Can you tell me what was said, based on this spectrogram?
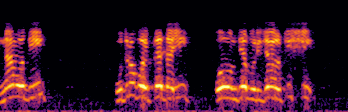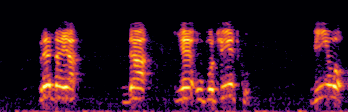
navodi u drugoj predaji u ovom dijelu Riđalu Kiši predaja da je u početku bilo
